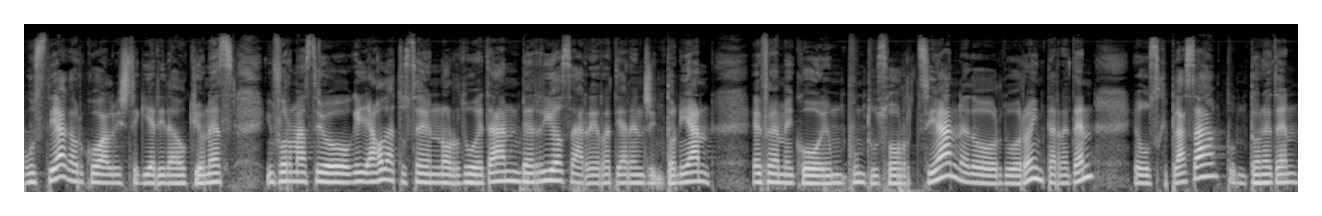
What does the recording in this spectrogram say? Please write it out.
guztia, gaurko albistegiari da okionez, informazio gehiago datu zen orduetan berrioz irratiaren sintonian FM-ko puntu zortzian edo ordu oro interneten eguzkiplaza.neten.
